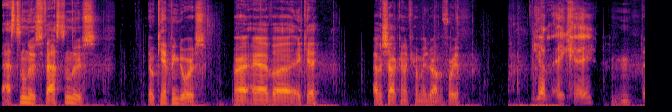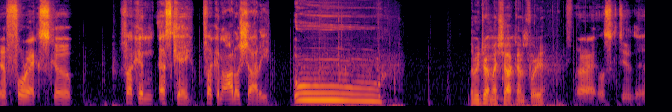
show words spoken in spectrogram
Fast and loose, fast and loose. No camping doors. Alright, I have uh, AK. I have a shotgun if you want me to drop it for you. You got an AK? Mhm. They have 4x scope. Fucking SK. Fucking auto shotty. Ooh! Let me drop my shotgun for you. Alright, let's do this.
